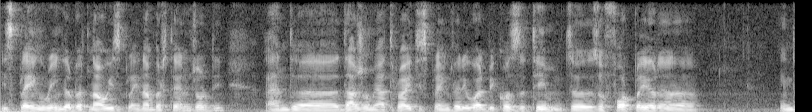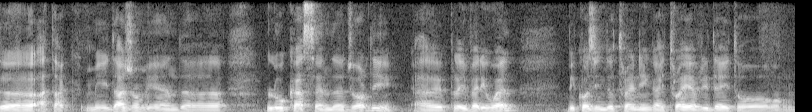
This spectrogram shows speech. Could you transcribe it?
he's playing winger, but now he's playing number ten, Jordi. And uh, Dajome at right is playing very well because the team, the, the four player uh, in the attack, me, Dajome, and uh, Lucas and uh, Jordi, uh, play very well because in the training I try every day to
